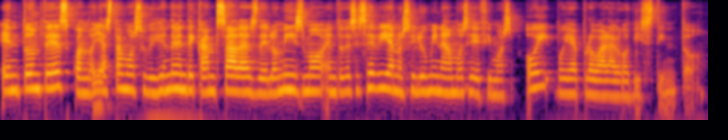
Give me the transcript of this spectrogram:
entonces, cuando ya estamos suficientemente cansadas de lo mismo, entonces ese día nos iluminamos y decimos, hoy voy a probar algo distinto.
